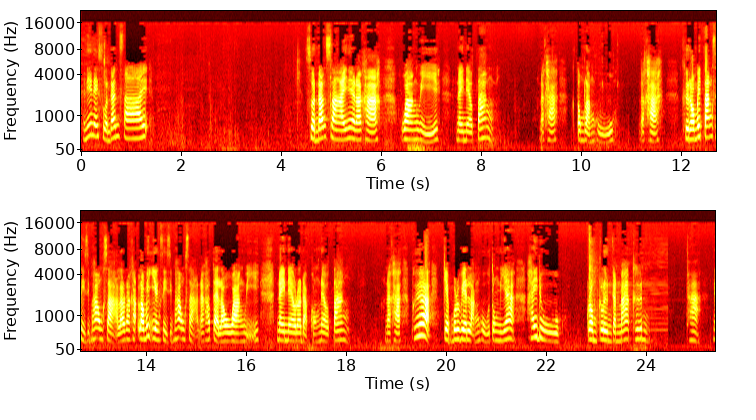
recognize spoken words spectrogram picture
อันนี้ในส่วนด้านซ้าย ส่วนด้านซ้ายเนี่ยนะคะ วางหวีในแนวตั้งนะคะ ตรงหลังหูนะคะ คือเราไม่ตั้ง 45 องศาแล้วนะคะ เราไม่เอียง 45 องศานะคะ แต่เราวางหวีในแนวระดับของแนวตั้งนะคะ เพื่อเก็บบริเวณหลังหูตรงนี้ให้ดูกลมกลืนกันมากขึ้นค่ะ ใน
